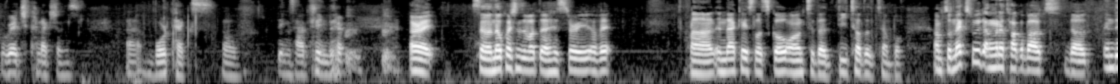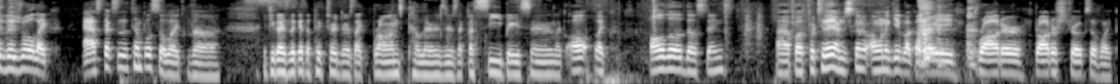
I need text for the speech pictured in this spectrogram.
rich connections, uh, vortex of things happening there. All right. So no questions about the history of it. Uh, in that case, let's go on to the details of the temple. Um, so next week I'm gonna talk about the individual like aspects of the temple. So like the, if you guys look at the picture, there's like bronze pillars. There's like a sea basin, like all like all of those things. Uh, but for today, I'm just gonna I want to give like a very broader broader strokes of like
